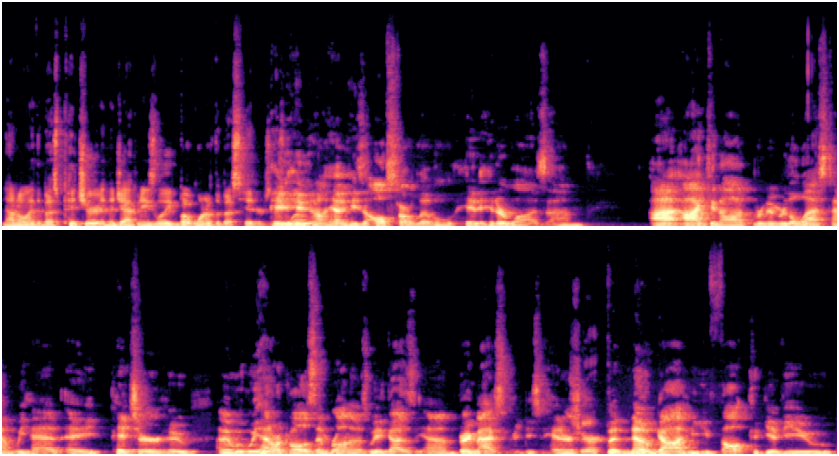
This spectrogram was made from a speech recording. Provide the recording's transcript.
not only the best pitcher in the Japanese league, but one of the best hitters. He, as well. he's, not, he's an all star level hit, hitter wise. Um, I, I cannot remember the last time we had a pitcher who, I mean, we, we had our Carlos Zambranos, we had guys, um, Greg Maddux's a pretty decent hitter, Sure. but no guy who you thought could give you.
